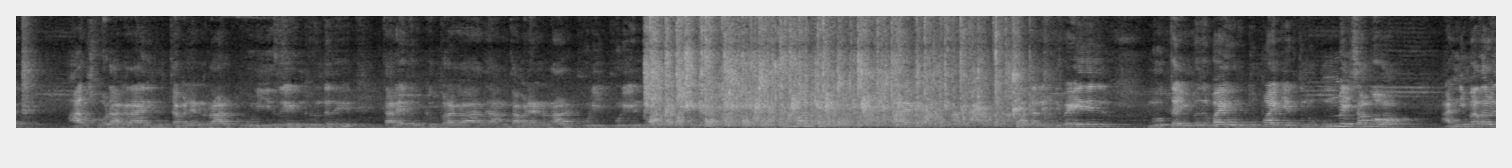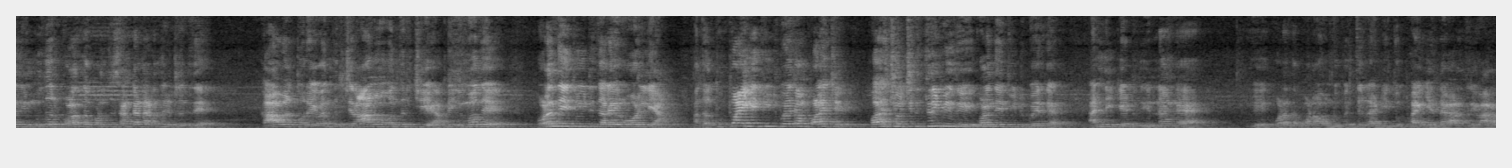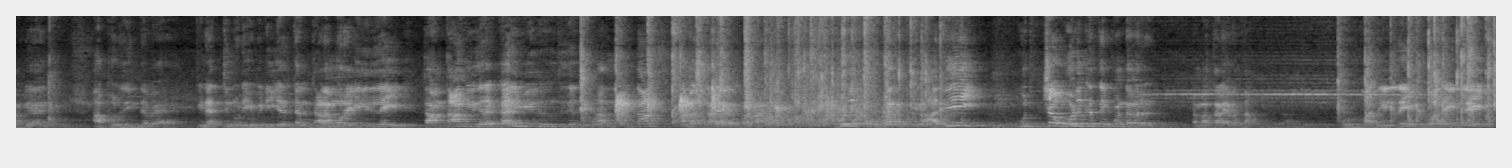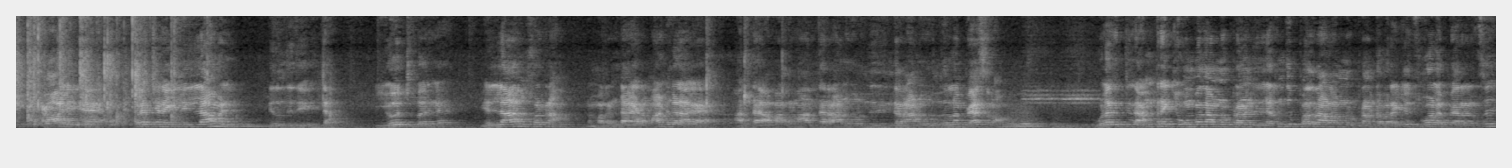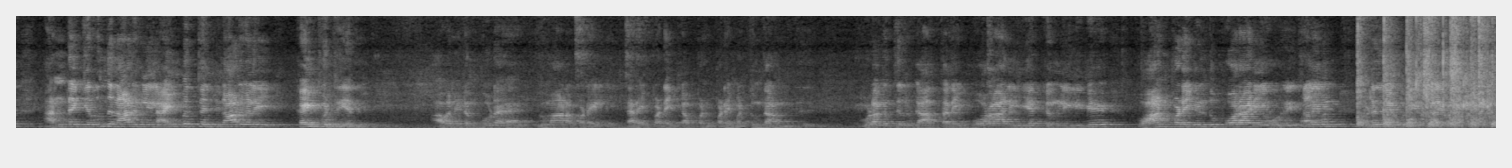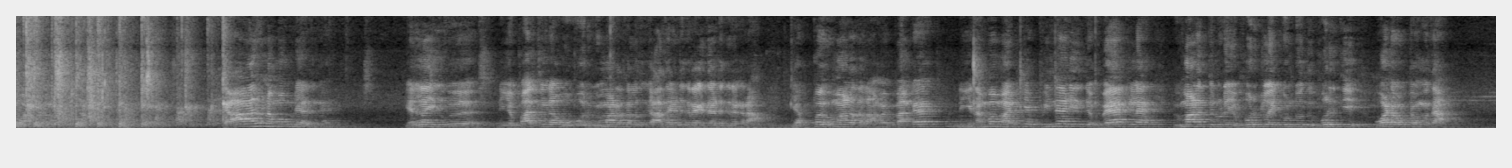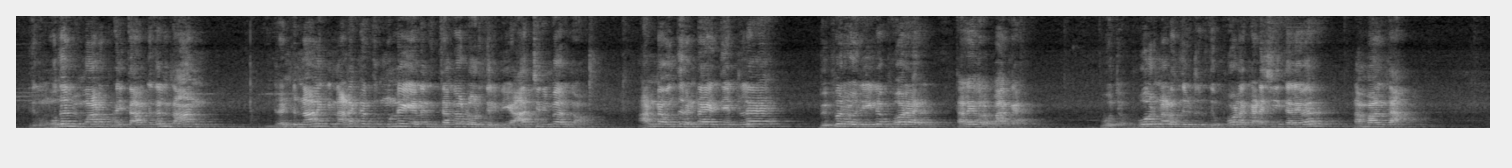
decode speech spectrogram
ஆக்ஸ்போர்டு அகராதியில் தமிழ் என்றால் கூடியது என்றிருந்தது. தலைவருக்கு பிறகாதான் தமிழ் என்றால் கூலி கூலி என்று தலைவர் பதினஞ்சு வயதில் நூற்றி ஐம்பது ரூபாய் ஒரு துப்பாக்கி எடுத்து உண்மை சம்பவம். அன்னி மதவதி முதல் குழந்தை பிறந்து சண்டை நடந்துகிட்டு இருக்குது காவல்துறை வந்துருச்சு ராணுவம் வந்துருச்சு அப்படிங்கும் போது குழந்தையை தூக்கிட்டு தலைவர் ஓடலையா? அந்த துப்பாக்கியை தூக்கிட்டு போய் தான் பொழைச்சு பொழைச்சி வச்சுட்டு திருப்பி குழந்தையை தூக்கிட்டு போயிருக்காரு. அன்னி கேட்டது என்னங்க? ஏய் குழந்தை போனா ஒன்று பெத்துக்கலாம் துப்பாக்கி எந்த காலத்துலையும் வர முடியாது. அப்பொழுது இந்த வ- இனத்தினுடைய விடியல் தன் தலைமுறையில் இல்லை தான் தாங்குகிற கருவியில் இருந்தது என்று உணர்ந்தவன் தான் நமது தலைவர் சொல்றாங்க ஒழுக்க உலகத்தில் அதி உச்ச ஒழுக்கத்தை கொண்டவர் நம்ம தலைவர் தான். ஒரு மது இல்லை போதை இல்லை பாலின பிரச்சனைகள் இல்லாமல் இருந்தது இதுதான். யோசிச்சு பாருங்க எல்லாரும் சொல்றான் நம்ம ரெண்டாயிரம் ஆண்டுகளாக அந்த அவங்க அந்த ராணுவம் இருந்தது இந்த ராணுவம் இருந்ததெல்லாம் பேசுறோம். உலகத்தில் அன்றைக்கு ஒன்பதாம் நூற்றாண்டிலிருந்து இருந்து பதினாலாம் நூற்றாண்டு வரைக்கும் சோழ பேரரசு அன்றைக்கிருந்து நாடுகளில் ஐம்பத்தஞ்சு நாடுகளை கைப்பற்றியது. அவனிடம் கூட விமானப்படை இல்லை தரைப்படை கப்பல் படை மட்டும்தான் இருந்தது. உலகத்தில் இருக்க அத்தனை போராளி இயக்கங்களிலுமே வான்படை என்று போராடிய ஒரு தலைவன் விடுதலை புலிகள் யாரும் நம்ப முடியாதுங்க. எல்லாம் இது நீங்க பாத்தீங்கன்னா ஒவ்வொரு விமானத்தளத்துக்கு அதை எடுக்கிறேன் இதை எடுக்கிறேங்கிறான் எப்ப விமானத்தளம் அமைப்பாங்க நீங்க நம்ப மாட்டீங்க. பின்னாடி இருக்க பேக்ல விமானத்தினுடைய பொருட்களை கொண்டு வந்து பொருத்தி ஓட விட்டவங்க தான். இதுக்கு முதல் விமானப்படை தாக்குதல் நான் ரெண்டு நாளைக்கு நடக்கிறதுக்கு முன்னே எனக்கு தகவல் வருது. நீ ஆச்சரியமா இருக்கும் அண்ணன் வந்து ரெண்டாயிரத்தி எட்டுல பிப்ரவரியில போறாரு தலைவரை பார்க்க. போர் நடந்துட்டு இருக்குது. போன கடைசி தலைவர் நம்மால் தான்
